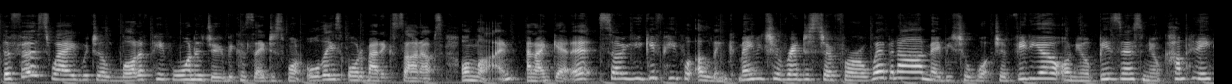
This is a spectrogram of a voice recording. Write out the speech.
the first way which a lot of people want to do because they just want all these automatic signups online and I get it so you give people a link maybe to register for a webinar maybe to watch a video on your business and your company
